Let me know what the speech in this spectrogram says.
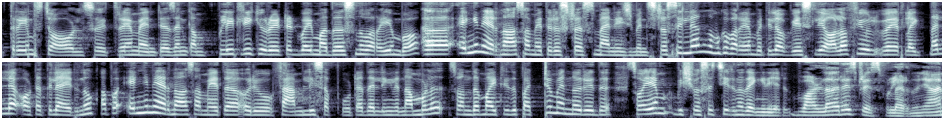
ഇത്രയും സ്റ്റോൾസ് ഇത്രയും mentors and completely curated by mothers എന്ന് പറയുമ്പോൾ എങ്ങനെയായിരുന്നു ആ സമയത്ത് ഒരു സ്ട്രെസ് മാനേജ്മെന്റ് സ്ട്രെസ് ഇല്ലാന്ന് നമുക്ക് പറയാൻ പറ്റില്ല. Obviously all of you were like നല്ല ഓട്ടത്തിലായിരുന്നു. അപ്പൊ എങ്ങനെയായിരുന്നു ആ സമയത്ത് ഒരു ഫാമിലി സപ്പോർട്ട് അതല്ലെങ്കിൽ നമ്മൾ സ്വന്തമായിട്ട് ഇത് പറ്റും എന്നൊരു ഇത് സ്വയം വിശ്വസിച്ചിരുന്നത് എങ്ങനെയായിരുന്നു? വളരെ സ്ട്രെസ്ഫുൾ ആയിരുന്നു. ഞാൻ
